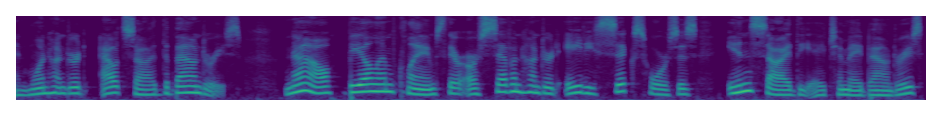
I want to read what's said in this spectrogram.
and 100 outside the boundaries. Now, BLM claims there are 786 horses inside the HMA boundaries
